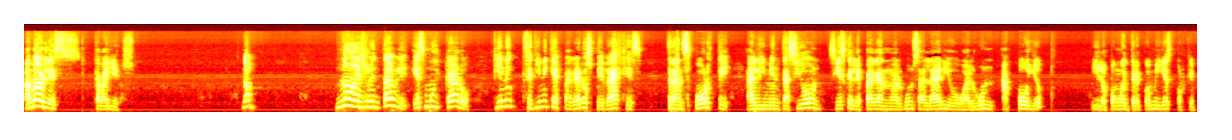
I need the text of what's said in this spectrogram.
amables caballeros. No, no es rentable, es muy caro. Se tiene que pagar hospedajes, transporte, alimentación, si es que le pagan algún salario o algún apoyo, y lo pongo entre comillas porque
